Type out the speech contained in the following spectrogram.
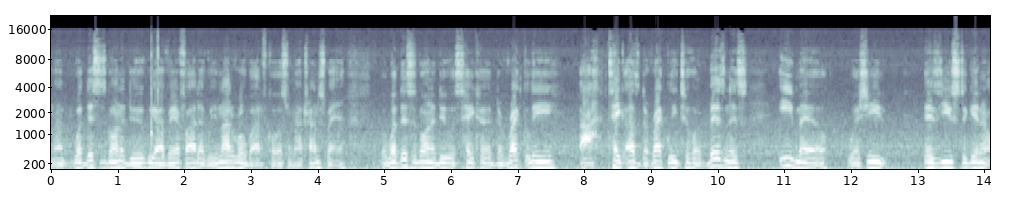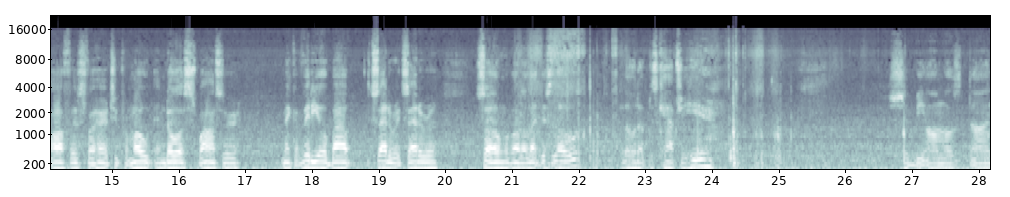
Now, what this is going to do, we got to verify that we're not a robot, of course. We're not trying to spam. But what this is going to do is take her directly, ah, take us directly to her business email where she is used to getting offers for her to promote, endorse, sponsor, make a video about, etc., etc. So we're going to let this load. Load up this captcha here. Should be almost done.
